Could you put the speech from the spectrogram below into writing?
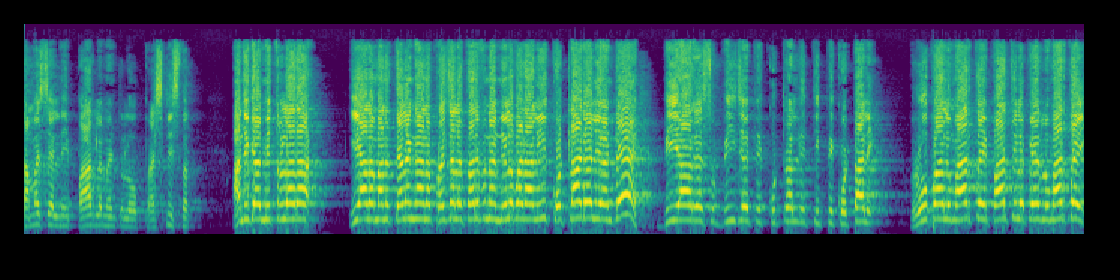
సమస్యల్ని పార్లమెంటులో ప్రశ్నిస్తారు. అందుకే మిత్రులారా ఇవాళ మన తెలంగాణ ప్రజల తరఫున నిలబడాలి కొట్లాడాలి అంటే బీఆర్ఎస్ బీజేపీ కుట్రల్ని తిప్పి కొట్టాలి. రూపాలు మారుతాయి పార్టీల పేర్లు మారుతాయి.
